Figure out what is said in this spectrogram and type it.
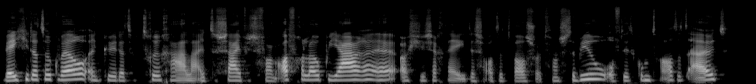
weet je dat ook wel en kun je dat ook terughalen uit de cijfers van afgelopen jaren. Hè? Als je zegt, hey, het is altijd wel een soort van stabiel of dit komt er altijd uit.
